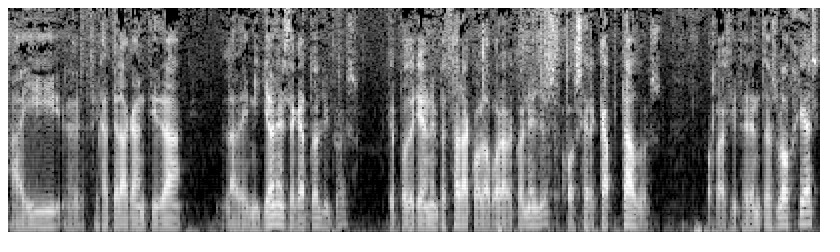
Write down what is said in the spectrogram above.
Ahí, eh, fíjate la cantidad, la de millones de católicos que podrían empezar a colaborar con ellos o ser captados por las diferentes logias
